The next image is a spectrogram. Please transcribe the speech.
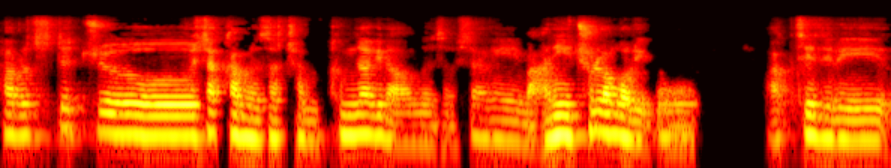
8월 첫째 주 시작하면서 참 급락이 나오면서 시장이 많이 출렁거리고 악재들이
